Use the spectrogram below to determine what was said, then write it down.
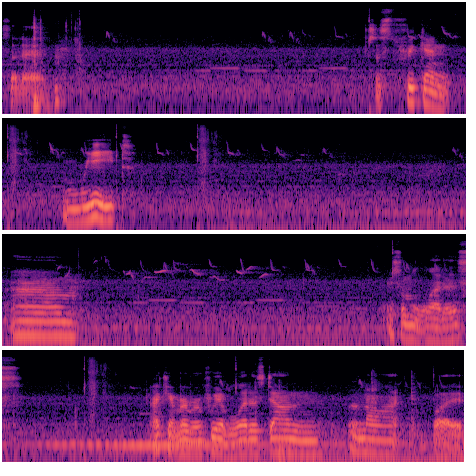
Is that it? Just freaking wheat. Um... There's some lettuce. I can't remember if we have lettuce down or not, but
